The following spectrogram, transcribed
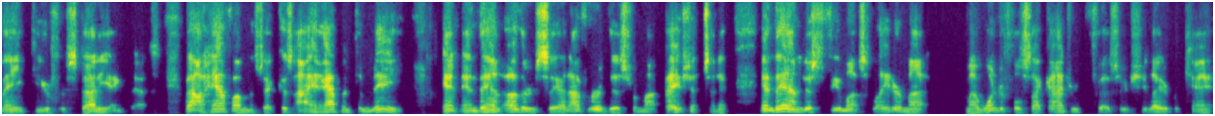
thank you for studying this. About half of them said, because it happened to me. And, and then others said, I've heard this from my patients. And, it, and then just a few months later, my, my wonderful psychiatry professor, she later became,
